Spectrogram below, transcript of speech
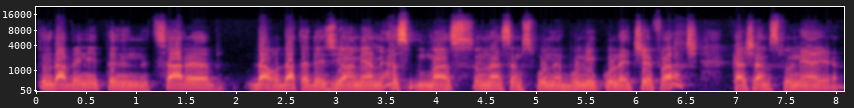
când a venit în țară, da, odată de ziua mea mi-a, m-a sunat să-mi spună bunicule ce faci, că așa îmi spunea el.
